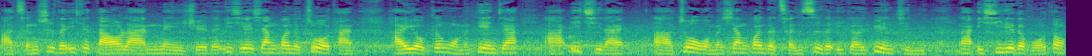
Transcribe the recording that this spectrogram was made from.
啊城市的一些导览、美学的一些相关的座谈，还有跟我们店家啊一起来。啊，做我们相关的城市的一个愿景，那一系列的活动，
